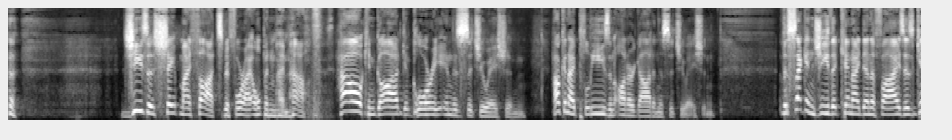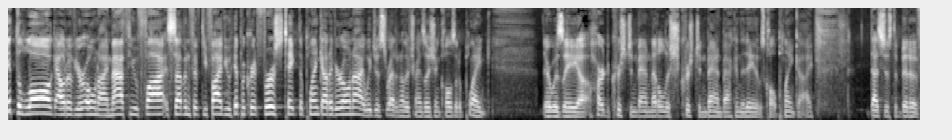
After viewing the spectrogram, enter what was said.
Jesus shaped my thoughts before I opened my mouth. How can God get glory in this situation? How can I please and honor God in this situation? The second G that Ken identifies is get the log out of your own eye. Matthew 5, 755, you hypocrite, first take the plank out of your own eye. We just read another translation calls it a plank. There was a uh, hard Christian band, metalish Christian band back in the day that was called Plankeye. That's just a bit of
